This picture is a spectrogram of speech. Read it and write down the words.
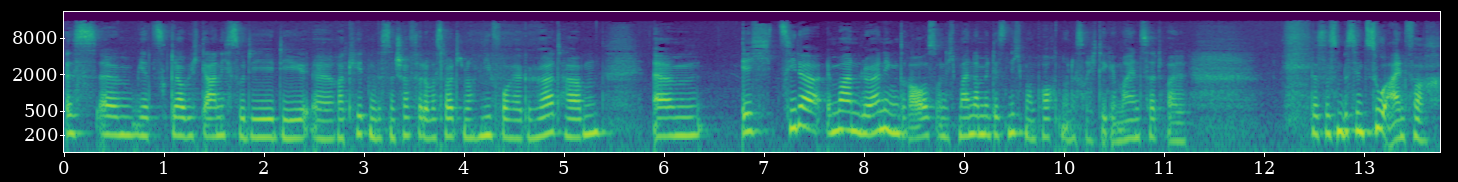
ist ähm, jetzt, glaube ich, gar nicht so die, die äh, Raketenwissenschaft oder was Leute noch nie vorher gehört haben. Ähm, ich ziehe da immer ein Learning draus und ich meine damit jetzt nicht, man braucht nur das richtige Mindset, weil das ist ein bisschen zu einfach,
